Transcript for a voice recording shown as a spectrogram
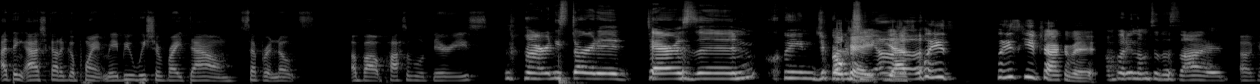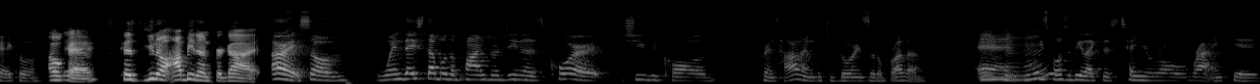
I think Ash got a good point. Maybe we should write down separate notes about possible theories. I already started Terrasen, Queen Georgina. okay, yes, please, please keep track of it. I'm putting them to the side. Okay, cool. Okay. Because, you know, I'll be done forgot. All right, so when they stumbled upon Georgina's court, she recalled Prince Hollin, which is Dorian's little brother. And Mhm. he's supposed to be like this 10 year old rotten kid.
